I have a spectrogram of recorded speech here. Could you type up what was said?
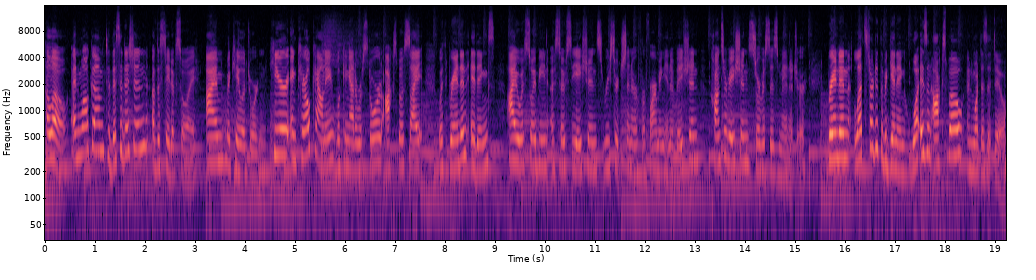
Hello, and welcome to this edition of the State of Soy. I'm Michaela Jordan, here in Carroll County looking at a restored Oxbow site with Brandon Iddings, Iowa Soybean Association's Research Center for Farming Innovation, Conservation Services Manager. Brandon, let's start at the beginning. What is an oxbow and what does it do?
